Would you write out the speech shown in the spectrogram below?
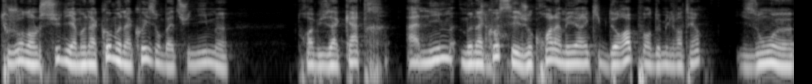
toujours dans le sud, il y a Monaco. Monaco, ils ont battu Nîmes 3 buts à 4 à Nîmes. Monaco, c'est, je crois, la meilleure équipe d'Europe en 2021. Ils ont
